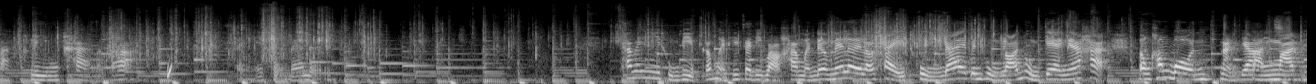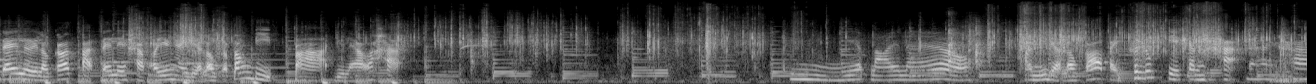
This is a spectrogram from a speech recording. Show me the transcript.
ตักครีมค่ะแล้วก็ใส่ในถุงได้เลย ถ้าไม่มีถุงบีบก็เหมือนที่จะดีบอกค่ะเหมือนเดิมได้เลย เราใส่ถุงได้เป็นถุงร้อนถุงแกงเนี่ยค่ะ ตรงข้างบนหนังยางมัดได้เลย แล้วก็ตัดได้เลยค่ะเพราะยังไงเดี๋ยวเราก็ต้องบีบปาดอยู่แล้วอะค่ะ อืมเรียบร้อยแล้วคราวนี้เดี๋ยวเราก็ไปขึ้นลูกเค้กกันค่ะ ได้ค่ะ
